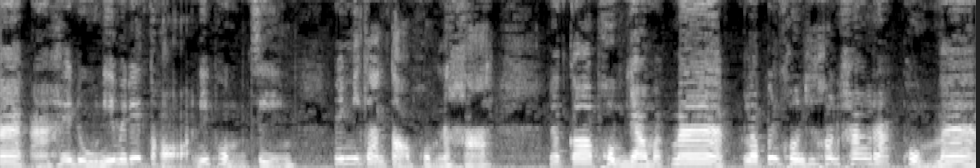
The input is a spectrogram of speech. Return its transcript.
มากอะให้ดูนี่ไม่ได้ต่อนี่ผมจริง ไม่มีการต่อผมนะคะ แล้วก็ผมยาวมากๆแล้วเป็นคนที่ค่อนข้างรักผมมาก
